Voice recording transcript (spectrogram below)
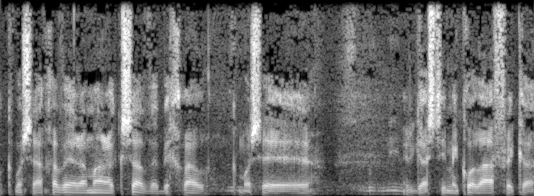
כמו, כמו שהחבר אמר עכשיו, ובכלל, כמו שהרגשתי מכל אפריקה,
